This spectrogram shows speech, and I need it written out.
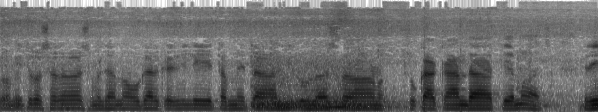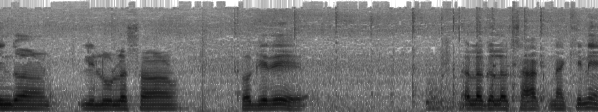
ચાલો મિત્રો, સરસ મજાનો ઓગાર કરી લઈએ. ટમેટા લીલું લસણ, સૂકા કાંદા તેમજ રીંગણ, લીલું લસણ વગેરે અલગ અલગ શાક નાખીને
